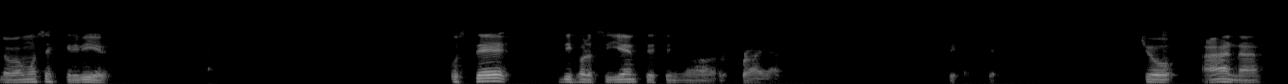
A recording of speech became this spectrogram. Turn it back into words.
Lo vamos a escribir. Usted dijo lo siguiente, señor Brian. Dijo que Joana,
